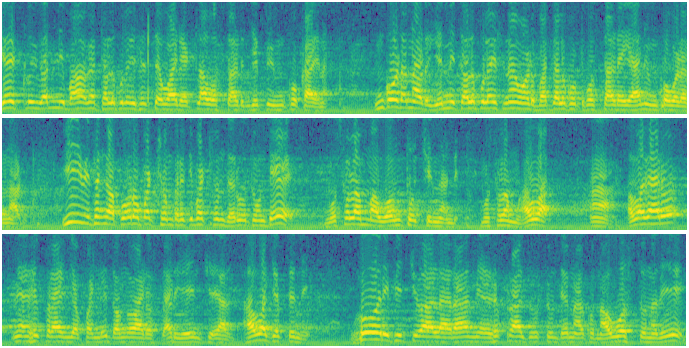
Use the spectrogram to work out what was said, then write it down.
గేట్లు ఇవన్నీ బాగా తలుపులు వేసేస్తే వాడు ఎట్లా వస్తాడని చెప్పి ఇంకొక ఆయన. ఇంకోటి అన్నాడు ఎన్ని తలుపులు వేసినా వాడు బద్దలు కొట్టుకొస్తాడయ్యా అని ఇంకొకడు అన్నాడు ఈ విధంగా పూర్వపక్షం ప్రతిపక్షం జరుగుతుంటే ముసలమ్మ వంతు వచ్చిందండి. ముసలమ్మ అవ్వ. ఆ, అవ్వగారు మీ అభిప్రాయం చెప్పండి దొంగవాడు వస్తాడు ఏం చేయాలి? అవ్వ చెప్పింది ఓరి పిచ్చి వాళ్ళారా మీ అభిప్రాయాలు చూస్తుంటే నాకు నవ్వు వస్తున్నది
